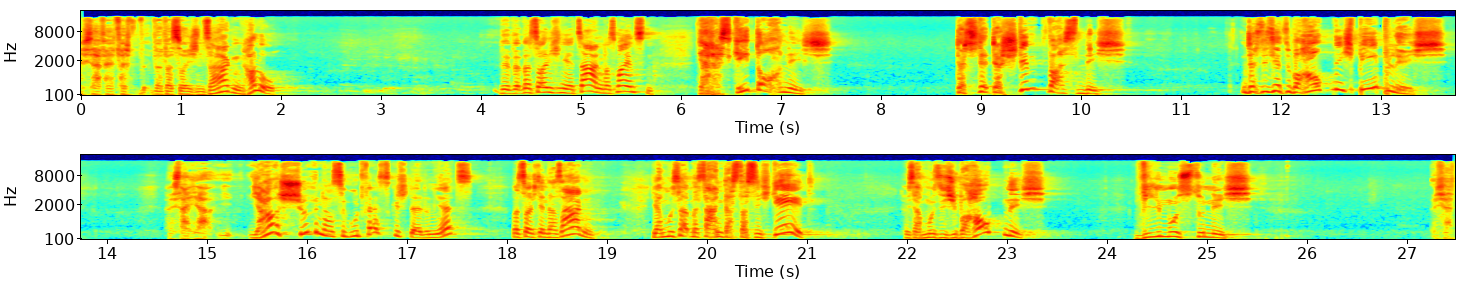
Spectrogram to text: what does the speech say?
Ich sage, was, soll ich denn sagen? Hallo? Was soll ich denn jetzt sagen? Was meinst du? Ja, das geht doch nicht. Das, das stimmt was nicht. Das ist jetzt überhaupt nicht biblisch. Ich sage, ja, ja, schön, hast du gut festgestellt. Und jetzt? Was soll ich denn da sagen? Ja, muss halt mal sagen, dass das nicht geht. Ich sage, muss ich überhaupt nicht. Wie musst du nicht? Ich sage,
